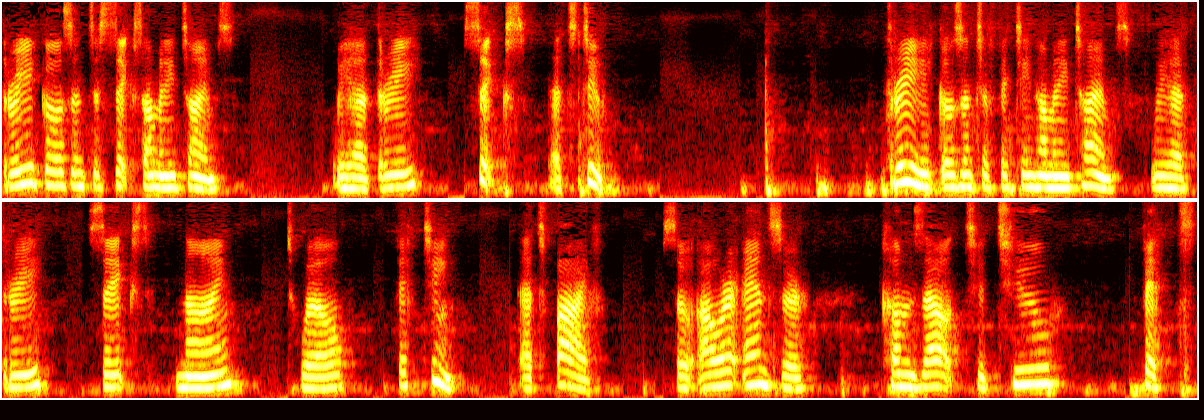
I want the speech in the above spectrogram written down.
Three goes into six how many times? We have three, six, that's two. Three goes into 15 how many times? We have three, six, nine, 12, 15. That's five. So our answer comes out to two fifths.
